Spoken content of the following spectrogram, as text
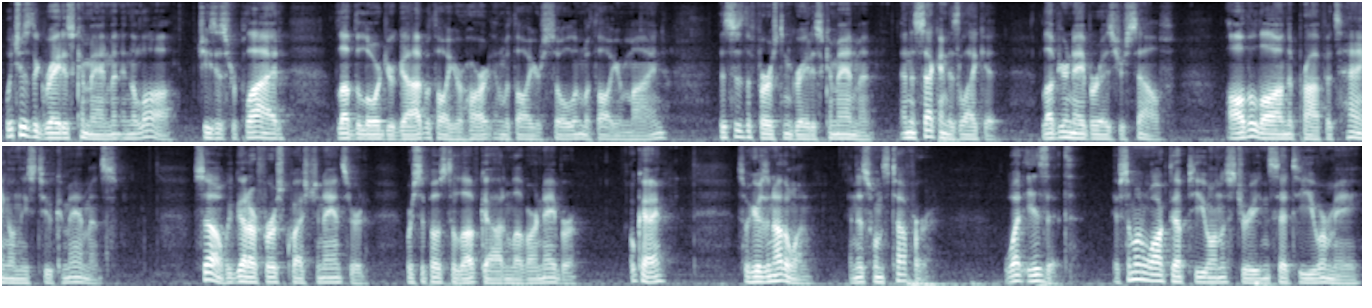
which is the greatest commandment in the law? Jesus replied, Love the Lord your God with all your heart and with all your soul and with all your mind. This is the first and greatest commandment. And the second is like it love your neighbor as yourself. All the law and the prophets hang on these two commandments. So, we've got our first question answered. We're supposed to love God and love our neighbor. Okay, so here's another one, and this one's tougher. What is it? If someone walked up to you on the street and said to you or me,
